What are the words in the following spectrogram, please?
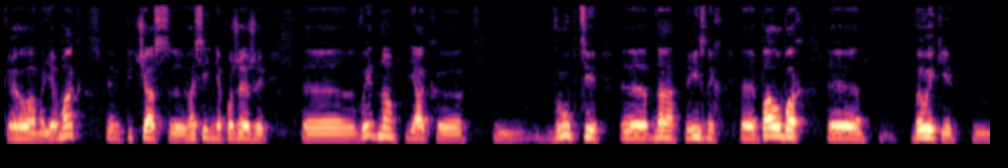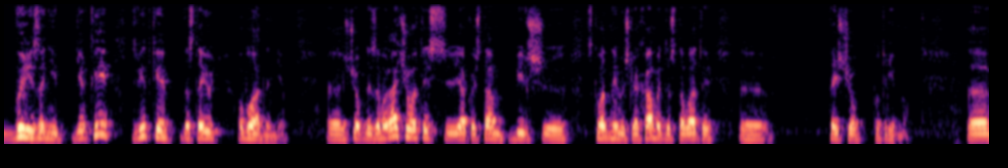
криголама Єрмак під час гасіння пожежі, видно, як в рубці на різних палубах великі вирізані дірки, звідки достають обладнання щоб не заморачуватись, якось там більш е, складними шляхами доставати е, те, що потрібно. Е,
